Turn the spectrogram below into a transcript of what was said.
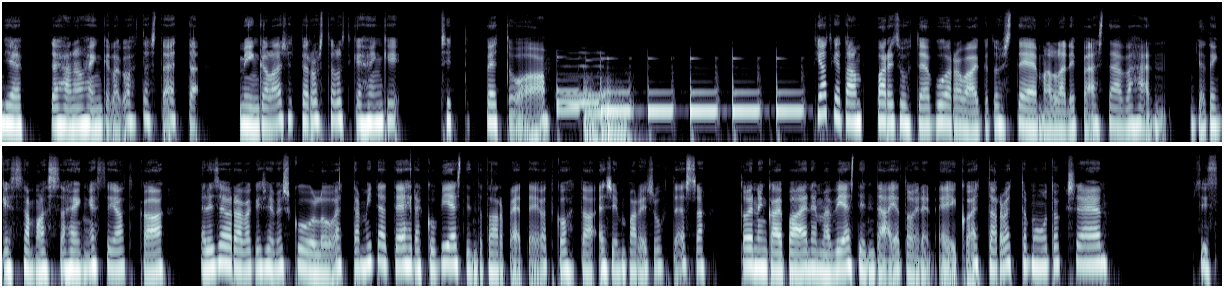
Jep, sehän on henkilökohtaista, että minkälaiset perustelut kehenkin sitten vetoaa. Jatketaan parisuhteen vuorovaikutusteemalla, niin päästään vähän jotenkin samassa hengessä jatkaa. Eli seuraava kysymys kuuluu, että mitä tehdä, kun viestintätarpeet eivät kohtaa esim. parisuhteessa? Toinen kaipaa enemmän viestintää ja toinen ei koe tarvetta muutokseen. Siis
